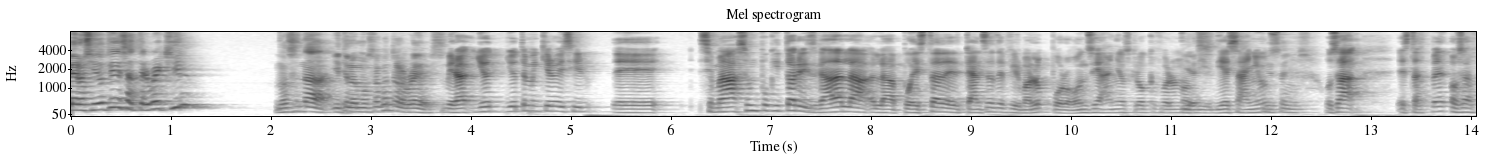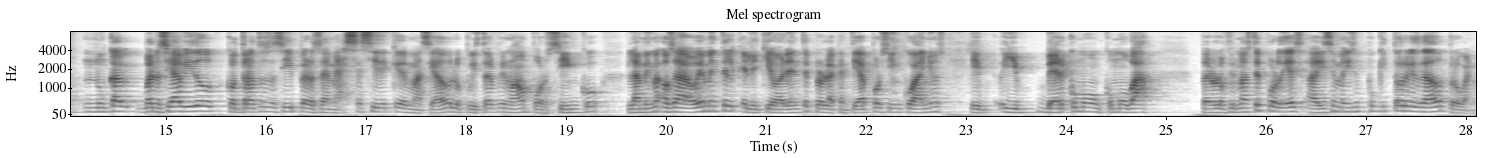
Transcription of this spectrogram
pero si no tienes a Terry Hill, no haces nada. Y te lo demostró contra los Raiders. Mira, yo, yo también quiero decir, eh, se me hace un poquito arriesgada la, la, apuesta de Kansas de firmarlo por 11 años, creo que fueron 10 años. 10 años. O sea Estás, o sea, nunca, bueno, sí ha habido contratos así, pero se me hace así de que demasiado, lo pudiste haber firmado por cinco, la misma, o sea, obviamente el, equivalente, pero la cantidad por cinco años y, y, ver cómo, cómo va. Pero lo firmaste por 10, ahí se me hizo un poquito arriesgado, pero bueno,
